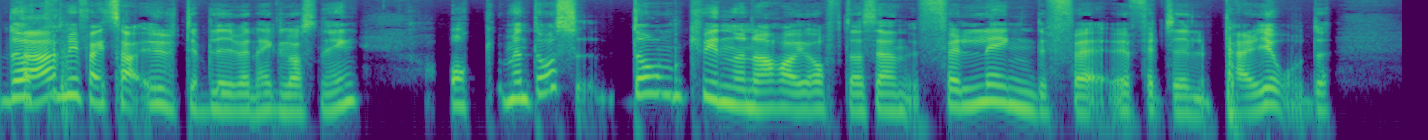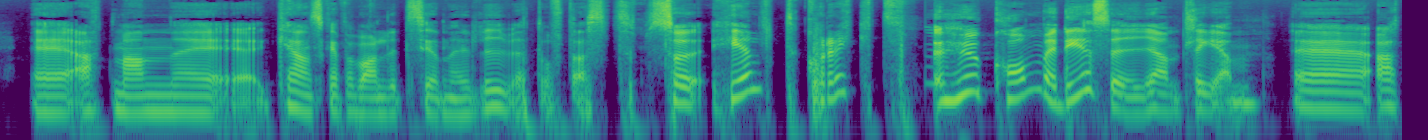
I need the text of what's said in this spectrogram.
då Ja. kan man ju faktiskt ha utebliven ägglossning. Och, men då, de kvinnorna har ju oftast en förlängd fer, fertil period. Eh, att man eh, kan skaffa barn lite senare i livet oftast. Så helt korrekt. Hur kommer det sig egentligen? Eh, att,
